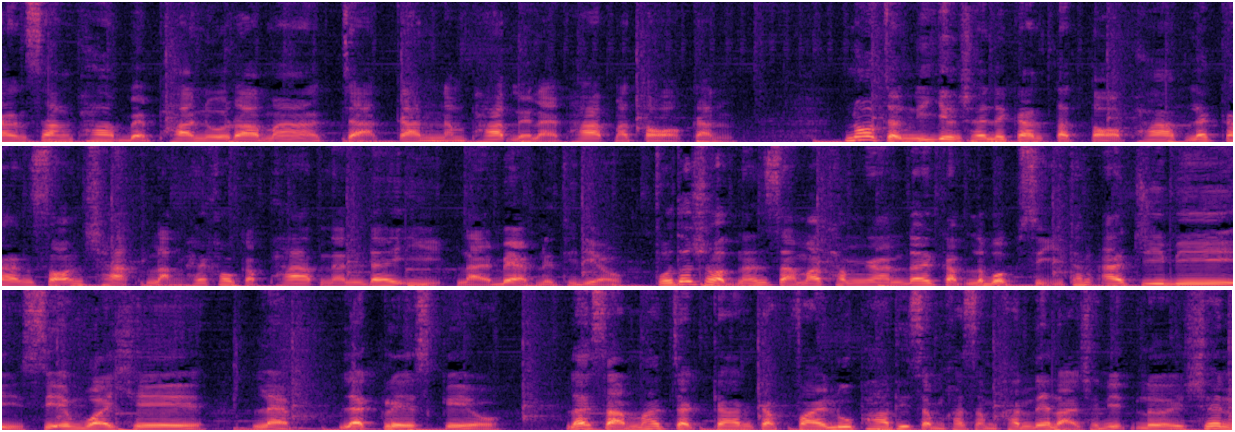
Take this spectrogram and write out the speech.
การสร้างภาพแบบพาโนรามาจากการนำภาพหลาย ๆ ภาพมาต่อกัน นอกจากนี้ยังใช้ในการตัดต่อภาพและการซ้อนฉากหลังให้เข้ากับภาพนั้นได้อีกหลายแบบเลยทีเดียว Photoshop นั้นสามารถทำงานได้กับระบบสีทั้ง RGB CMYK Lab และ Grayscale และสามารถจัดการกับไฟล์รูปภาพที่สำคัญสำคัญได้หลายชนิดเลย เช่น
